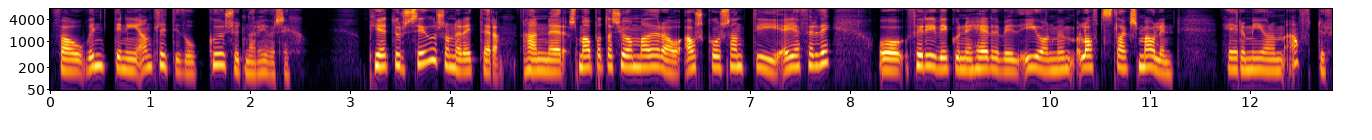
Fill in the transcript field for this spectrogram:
fá vindin í andlitið og guðsutnar yfir sig? Pétur Sigursson er eitt þeirra. Hann er smábátasjómaður á Áskósandi í Eyjafyrði og fyrir vikunni heyrði við í honum um loftslagsmálinn. Heyrum í honum aftur.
